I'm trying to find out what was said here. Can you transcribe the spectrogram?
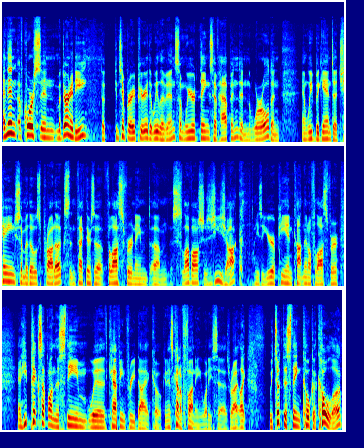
And then, of course, in modernity, the contemporary period that we live in, some weird things have happened in the world, and, and we began to change some of those products. In fact, there's a philosopher named um, Slavoj Žižek. He's a European continental philosopher, and he picks up on this theme with caffeine free Diet Coke. And it's kind of funny what he says, right? Like, we took this thing, Coca Cola,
